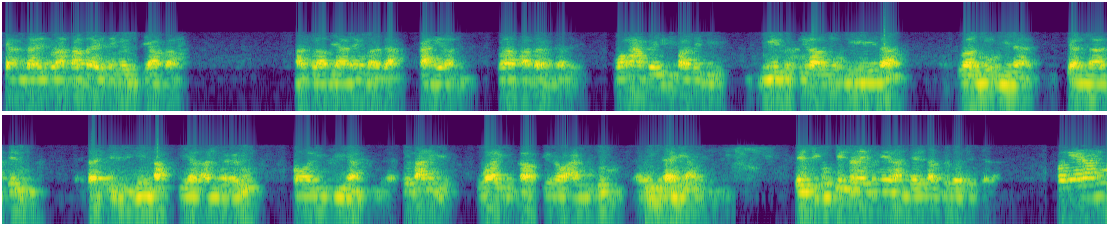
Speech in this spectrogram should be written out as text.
Dan dari surat kata yang tinggal siapa? Nah, yang baca kangiran. Surat kata yang dari. Wong apik ini sifatnya. Ini itu silal mu'minina, wal mu'minat. Tadi ini nafsiyal anharu, kolibina. Itu mana gitu? Wa yukafiro anjum, dari Jadi itu pinternya pengeran dari satu dari jalan. Pengeran itu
